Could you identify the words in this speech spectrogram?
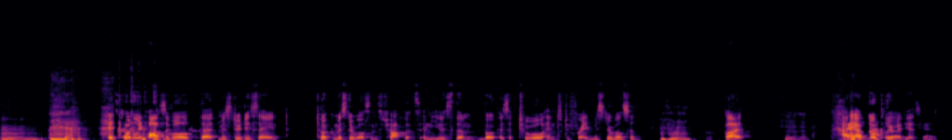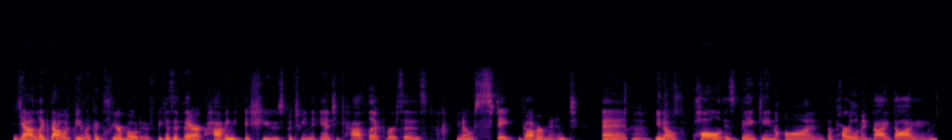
Hmm. Mm. It's totally possible that Mr. Desaint took Mr. Wilson's chocolates and used them both as a tool and to frame Mr. Wilson. hmm But hmm, I I have no that- clear ideas yet. Yeah, like that would be like a clear motive because if they're having issues between the anti-Catholic versus, you know, state government and hmm you know, Paul is banking on the parliament guy dying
